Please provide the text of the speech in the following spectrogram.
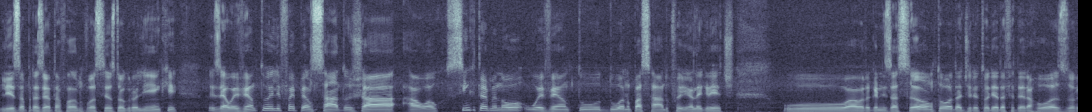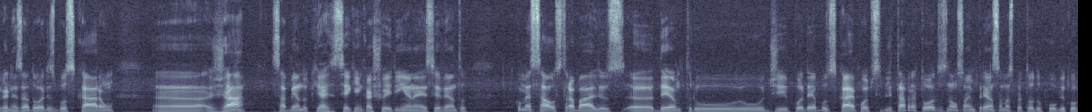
Lisa, prazer estar falando com vocês do AgroLink. Pois é, o evento ele foi pensado já ao, assim que terminou o evento do ano passado, que foi em Alegrete. O, a organização toda, a diretoria da Federa Arroz, os organizadores buscaram uh, já, sabendo que ia ser aqui em Cachoeirinha, né, esse evento, começar os trabalhos uh, dentro de poder buscar e possibilitar para todos, não só a imprensa, mas para todo o público,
